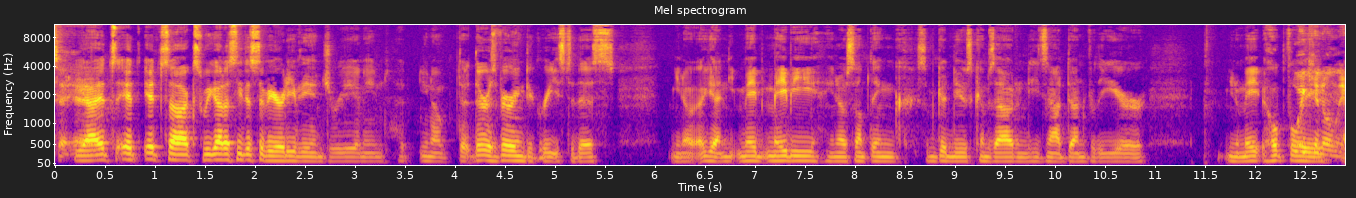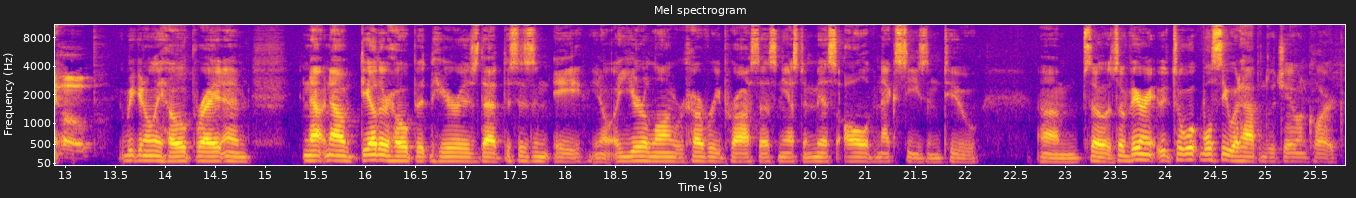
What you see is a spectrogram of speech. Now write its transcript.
to him. Yeah, it's it it sucks. We got to see the severity of the injury. I mean, you know, th- there is varying degrees to this. You know, again, maybe maybe you know something some good news comes out and he's not done for the year you know, may, hopefully we can only hope. We can only hope, right? And now, now the other hope here is that this isn't a you know a year long recovery process, and he has to miss all of next season too. Um, so, so very, so we'll see what happens with Jaylen Clark.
